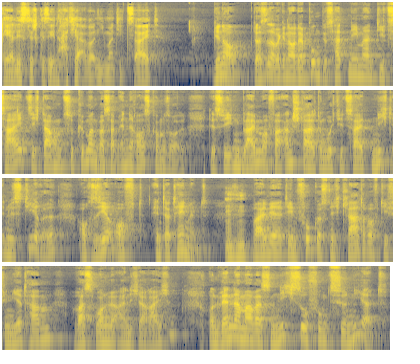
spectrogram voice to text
Realistisch gesehen hat ja aber niemand die Zeit. Genau, das ist aber genau der Punkt. Es hat niemand die Zeit, sich darum zu kümmern, was am Ende rauskommen soll. Deswegen bleiben auch Veranstaltungen, wo ich die Zeit nicht investiere, auch sehr oft Entertainment. Mhm. Weil wir den Fokus nicht klar darauf definiert haben, was wollen wir eigentlich erreichen. Und wenn da mal was nicht so funktioniert,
